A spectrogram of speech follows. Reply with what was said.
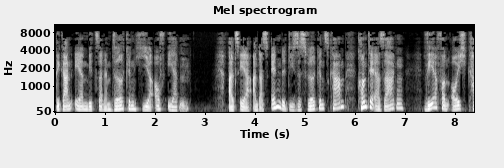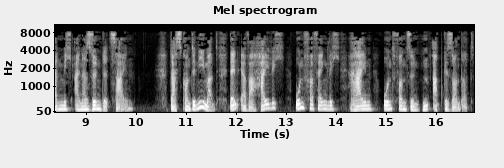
begann er mit seinem Wirken hier auf Erden. Als er an das Ende dieses Wirkens kam, konnte er sagen, Wer von euch kann mich einer Sünde zeihen? Das konnte niemand, denn er war heilig, unverfänglich, rein und von Sünden abgesondert.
